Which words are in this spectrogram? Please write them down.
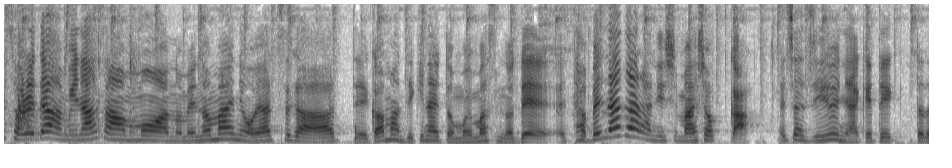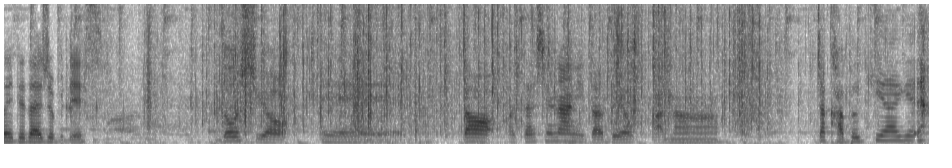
いそれでは皆さんもあの目の前におやつがあって我慢できないと思いますので食べながらにしましょうか。じゃあ自由に開けていただいて大丈夫です。どうしよう。えー、っと私何食べようかな。じゃあ歌舞伎揚げ。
